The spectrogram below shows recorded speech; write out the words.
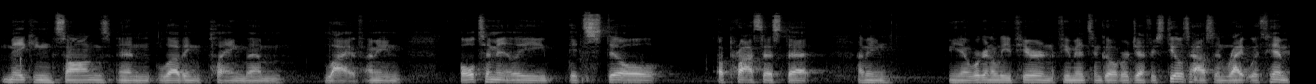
making songs and loving playing them live. I mean, ultimately, it's still a process that, I mean, you know, we're going to leave here in a few minutes and go over Jeffrey Steele's house and write with him,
